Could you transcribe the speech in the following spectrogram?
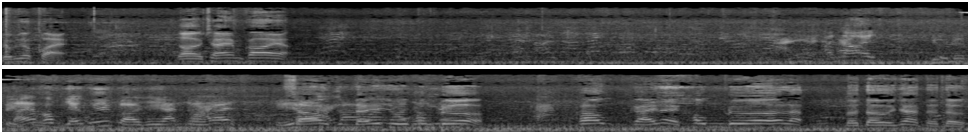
Chúc sức khỏe. Rồi cho em coi ạ. Anh ơi. Tại không giải quyết rồi thì anh ơi. Thì Sao đấy chú không đưa? Không cái này không đưa là Từ từ nhá từ từ.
